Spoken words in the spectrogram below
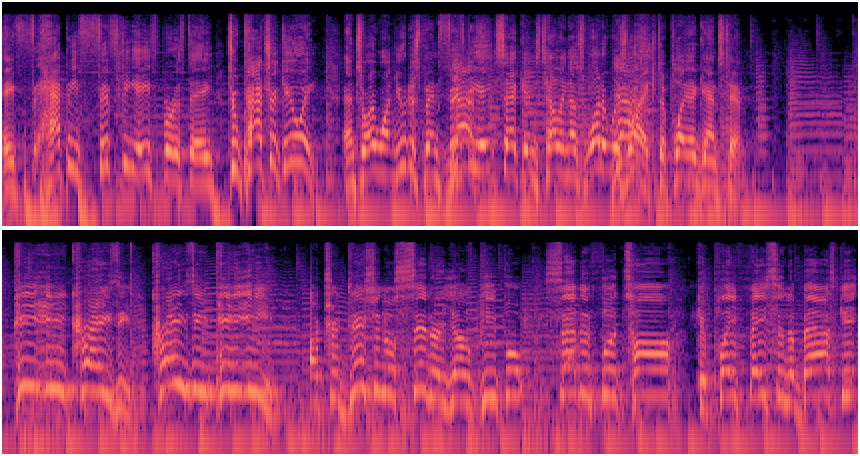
a f- happy 58th birthday to Patrick Ewing. And so I want you to spend 58 Yes. seconds telling us what it was Yes. like to play against him. PE crazy, crazy PE. A traditional center, young people, seven foot tall, can play facing the basket,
